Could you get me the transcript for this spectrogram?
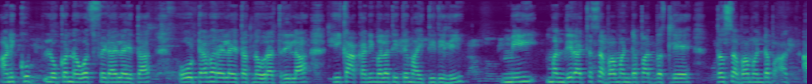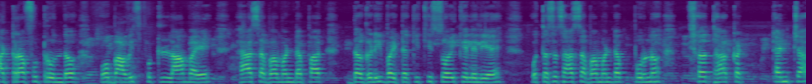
आणि खूप लोक नवस फेडायला येतात ओट्या भरायला येतात नवरात्रीला. ही काकानी मला तिथे माहिती दिली. मी मंदिराच्या सभामंडपात बसले आहे. तो सभामंडप अठरा फूट रुंद व बावीस फूट लांब आहे. ह्या सभामंडपात दगडी बैठकीची सोय केलेली आहे व तसंच हा सभामंडप पूर्ण छत हा कट कट्ट्यांच्या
